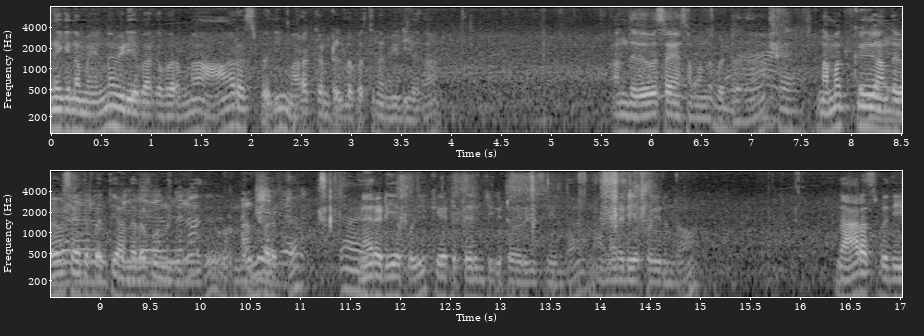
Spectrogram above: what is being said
இன்றைக்கி நம்ம என்ன வீடியோ பார்க்க போகிறோம்னா ஆர்எஸ்பதி மரக்கன்றுகளை பற்றின வீடியோ தான். அந்த விவசாயம் சம்மந்தப்பட்டது நமக்கு அந்த விவசாயத்தை பற்றி அந்தளவுக்கு ஒன்றும் தெரியாது. ஒரு நண்பர்கிட்ட நேரடியாக போய் கேட்டு தெரிஞ்சுக்கிட்ட ஒரு விஷயந்தான் நான் நேரடியாக போயிருந்தோம். இந்த ஆர்எஸ்பதி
